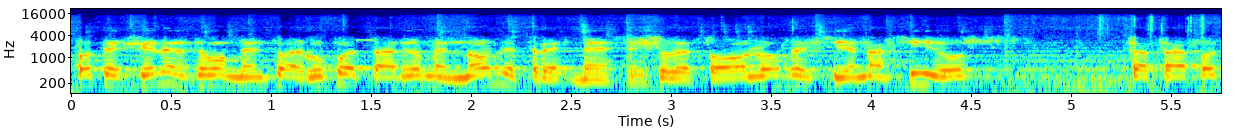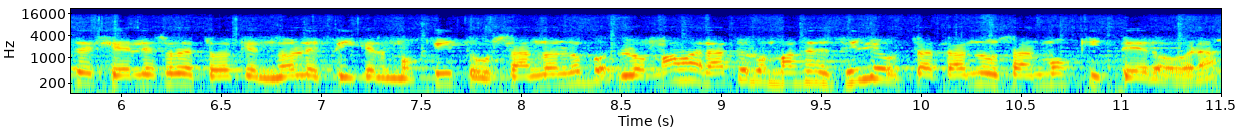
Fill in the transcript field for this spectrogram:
proteger en este momento al grupo etario menor de tres meses sobre todo los recién nacidos tratar de protegerle sobre todo que no le pique el mosquito, usando lo, más barato, lo más sencillo, tratando de usar mosquitero, ¿verdad?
